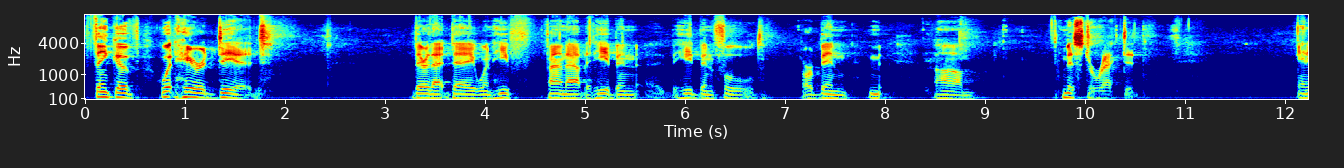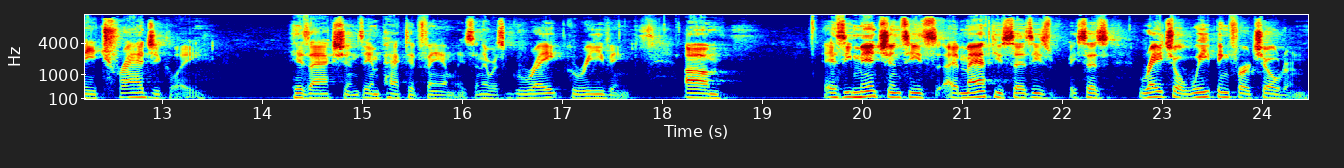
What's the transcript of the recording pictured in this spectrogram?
think of what Herod did there that day when he found out that he had been, he'd been fooled or been um, misdirected. And he tragically, his actions impacted families, and there was great grieving. Um, as he mentions, he's, uh, Matthew says, he's, he says, Rachel weeping for her children.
